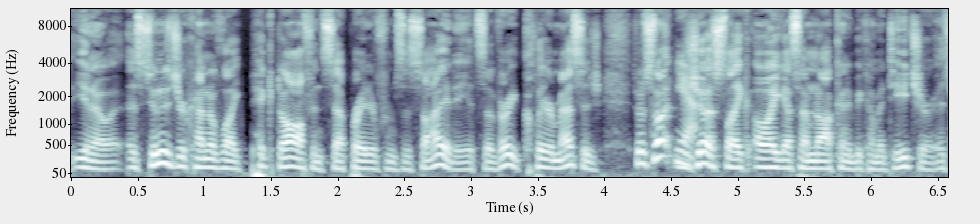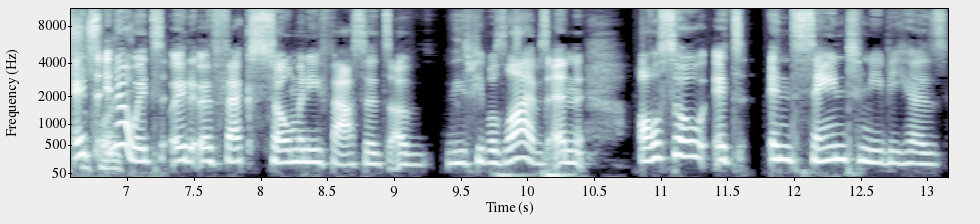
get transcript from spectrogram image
you know, as soon as you're kind of like picked off and separated from society, it's a very clear message. So it's not Yeah. just like, oh, I guess I'm not going to become a teacher. It's, It's just like, no, it's it affects so many facets of these people's lives, and also it's insane to me because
